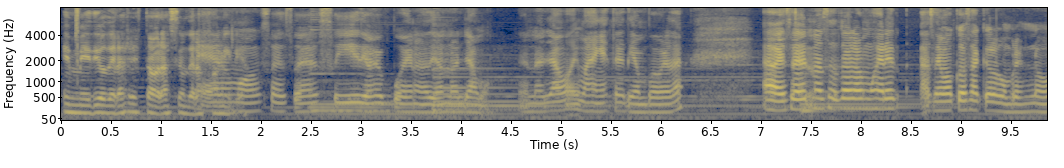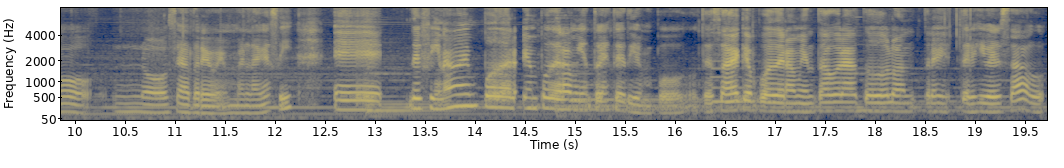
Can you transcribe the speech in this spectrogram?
en medio de la restauración de la familia. Hermoso, eso es así, Dios es bueno, Dios nos llamó, Dios nos llamó y más en este tiempo, ¿verdad? A veces nosotros las mujeres hacemos cosas que los hombres no, no se atreven, ¿verdad que sí? Eh, defina empoder, empoderamiento en este tiempo. Usted sabe que empoderamiento ahora todo lo han tergiversado.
